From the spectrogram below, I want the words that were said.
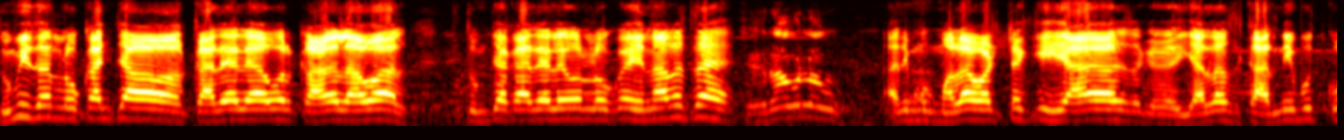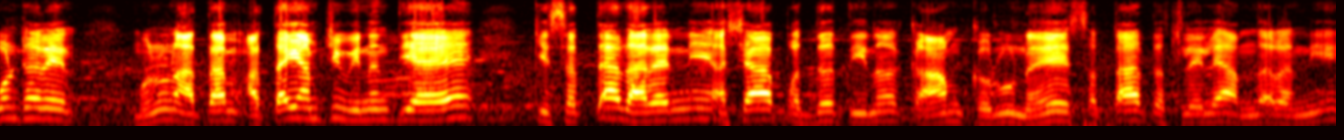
तुम्ही जर लोकांच्या कार्यालयावर काळं लावाल तर तुमच्या कार्यालयावर लोक येणारच आहे. आणि मग मला वाटतं की या याला कारणीभूत कोण ठरेल? म्हणून आता आताही आमची विनंती आहे की सत्ताधाऱ्यांनी अशा पद्धतीनं काम करू नये. सत्तात असलेल्या आमदारांनी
